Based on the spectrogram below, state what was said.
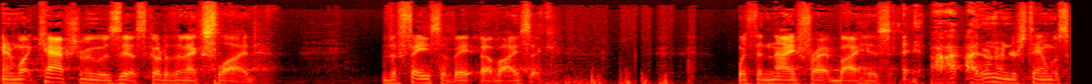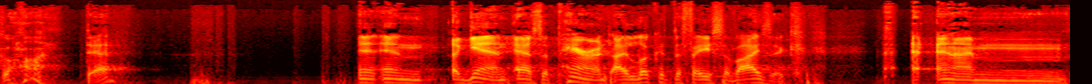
And what captured me was this go to the next slide the face of, of Isaac with a knife right by his. I, I don't understand what's going on, Dad. And, and, again, as a parent, I look at the face of Isaac and I'm,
